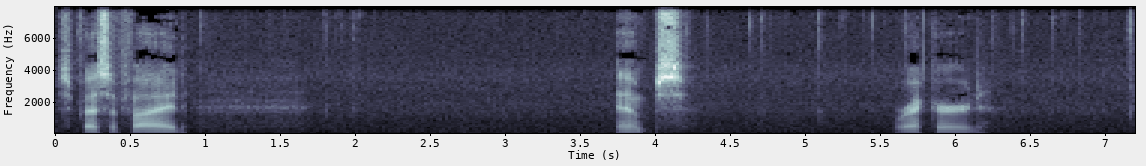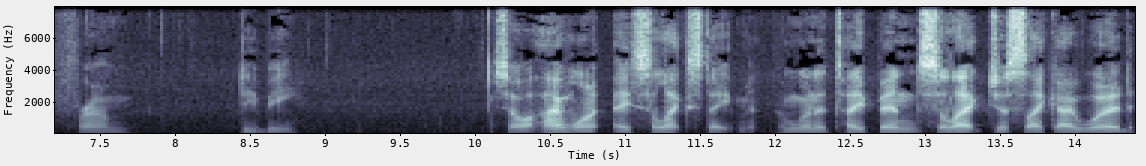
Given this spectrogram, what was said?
specified emps record from DB. So I want a select statement. I'm going to type in select just like I would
